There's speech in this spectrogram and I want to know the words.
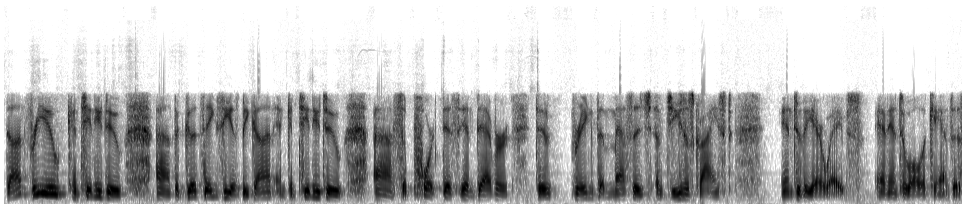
done for you. Continue to uh, the good things He has begun, and continue to uh, support this endeavor to bring the message of Jesus Christ into the airwaves and into all of Kansas.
